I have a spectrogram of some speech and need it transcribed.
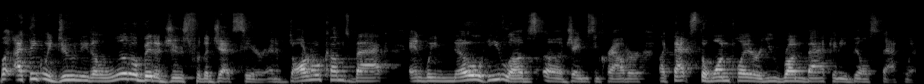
but I think we do need a little bit of juice for the Jets here. And if Darnold comes back and we know he loves uh, Jamison Crowder, like that's the one player you run back any Bill stack with.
